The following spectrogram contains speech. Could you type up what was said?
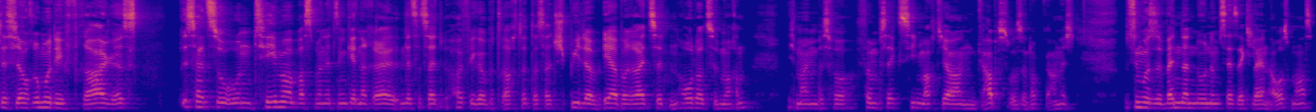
Das ist ja auch immer die Frage. Es ist halt so ein Thema, was man jetzt in generell in letzter Zeit häufiger betrachtet, dass halt Spieler eher bereit sind, einen Holder zu machen. Ich meine, bis vor 5, 6, 7, 8 Jahren gab es sowas ja noch gar nicht. Beziehungsweise wenn dann nur in einem sehr, sehr kleinen Ausmaß.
